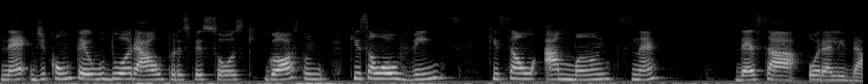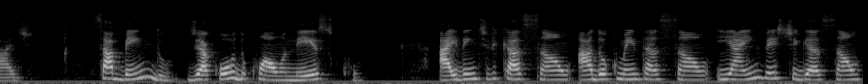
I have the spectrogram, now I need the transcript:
né, de conteúdo oral para as pessoas que gostam, que são ouvintes, que são amantes, né, dessa oralidade. Sabendo, de acordo com a Unesco, a identificação, a documentação e a investigação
